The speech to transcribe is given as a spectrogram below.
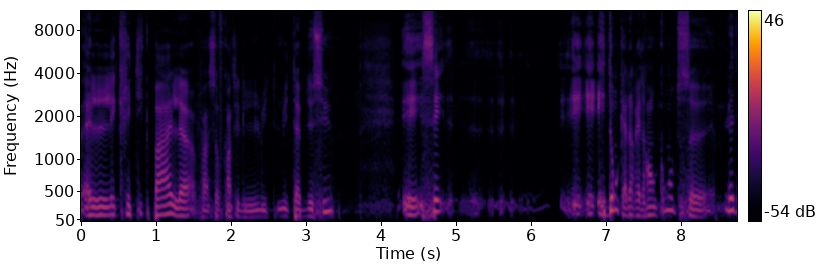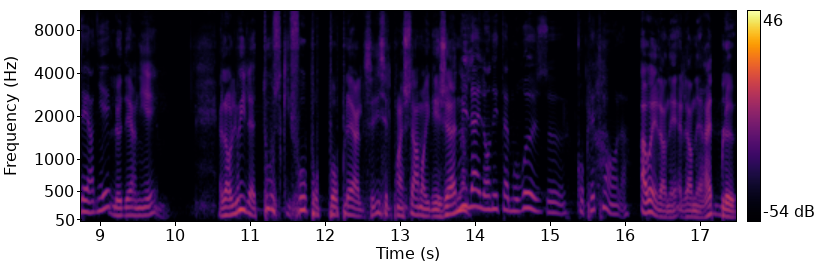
ne les critique pas, enfin, sauf quand il lui, lui tape dessus. Et c'est et, donc, alors, elle rencontre ce, le dernier. Le dernier. Alors lui, il a tout ce qu'il faut pour, pour plaire. Elle s'est dit, c'est le prince charmant, il est jeune. Oui, là, elle en est amoureuse euh, complètement. Là. Ah ouais, elle en, est, elle en est raide bleue.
